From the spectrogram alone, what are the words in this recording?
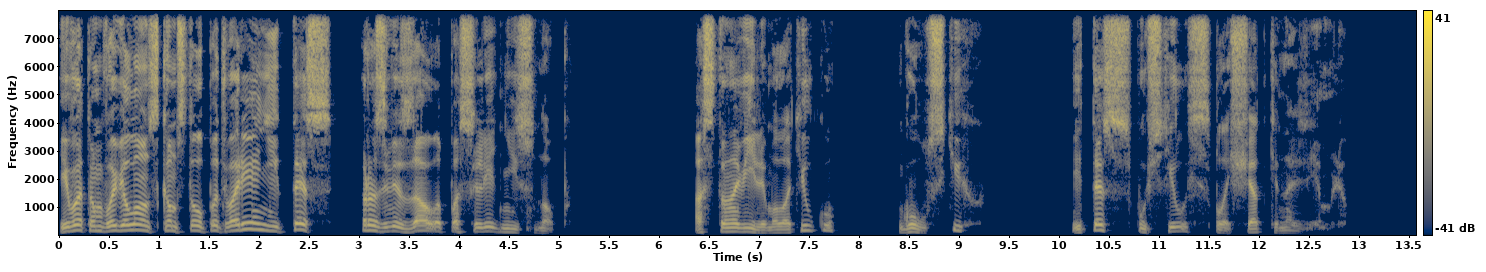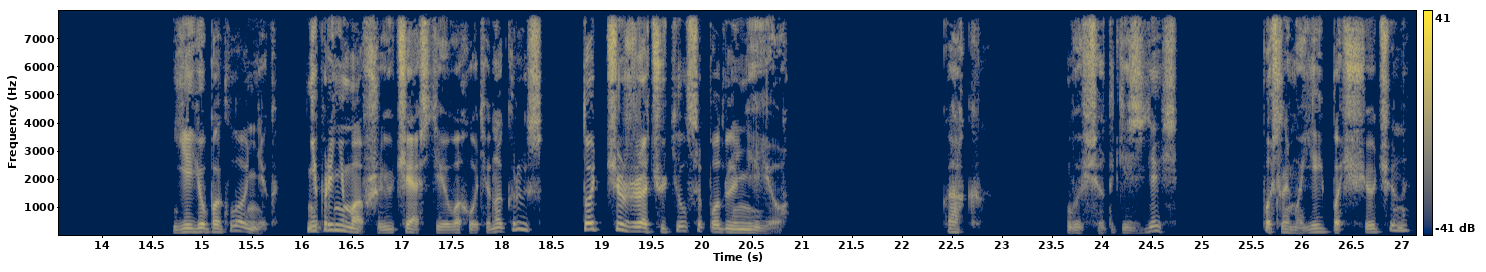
и в этом вавилонском столпотворении Тесс развязала последний сноп. Остановили молотилку, гул стих, и Тесс спустилась с площадки на землю. Ее поклонник, не принимавший участия в охоте на крыс, тотчас же очутился подле нее. «Как вы все-таки здесь? После моей пощечины?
